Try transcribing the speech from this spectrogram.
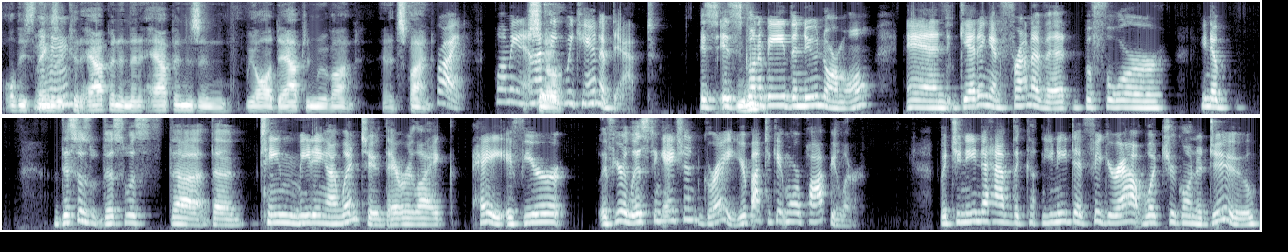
all these things mm-hmm. that could happen, and then it happens, and we all adapt and move on, and it's fine. Right. Well, I mean, and so, I think we can adapt. It's it's mm-hmm. going to be the new normal, and getting in front of it before you know this was this was the the team meeting I went to. They were like, "Hey, if you're if you're a listing agent, great. You're about to get more popular. But you need to have the you need to figure out what you're going to do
